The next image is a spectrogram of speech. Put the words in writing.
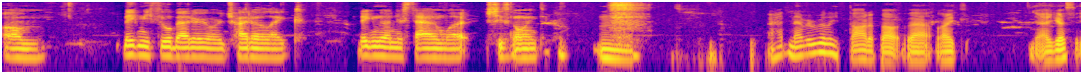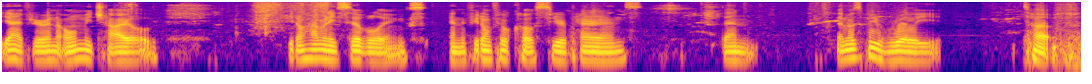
um make me feel better or try to like make me understand what she's going through. Mm. I had never really thought about that. Like, yeah, I guess yeah. If you're an only child, you don't have any siblings, and if you don't feel close to your parents, then it must be really tough.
